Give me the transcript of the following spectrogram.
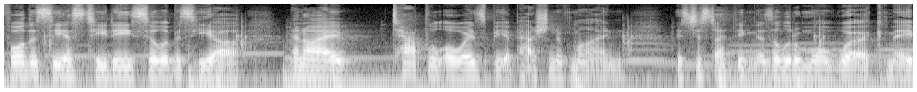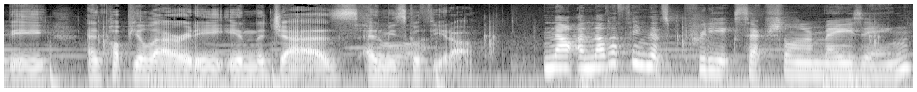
for the CSTD syllabus here, and I tap will always be a passion of mine. It's just I think there's a little more work maybe and popularity in the jazz and musical theatre. Now, another thing that's pretty exceptional and amazing,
